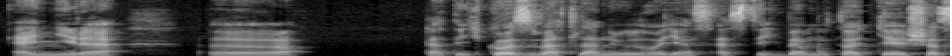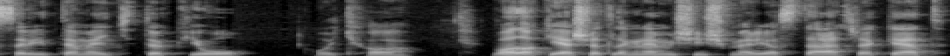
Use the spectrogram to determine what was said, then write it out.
ennyire, tehát így közvetlenül, hogy ezt, ezt így bemutatja, és ez szerintem egy tök jó, hogyha valaki esetleg nem is ismeri a Star Trek-et,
